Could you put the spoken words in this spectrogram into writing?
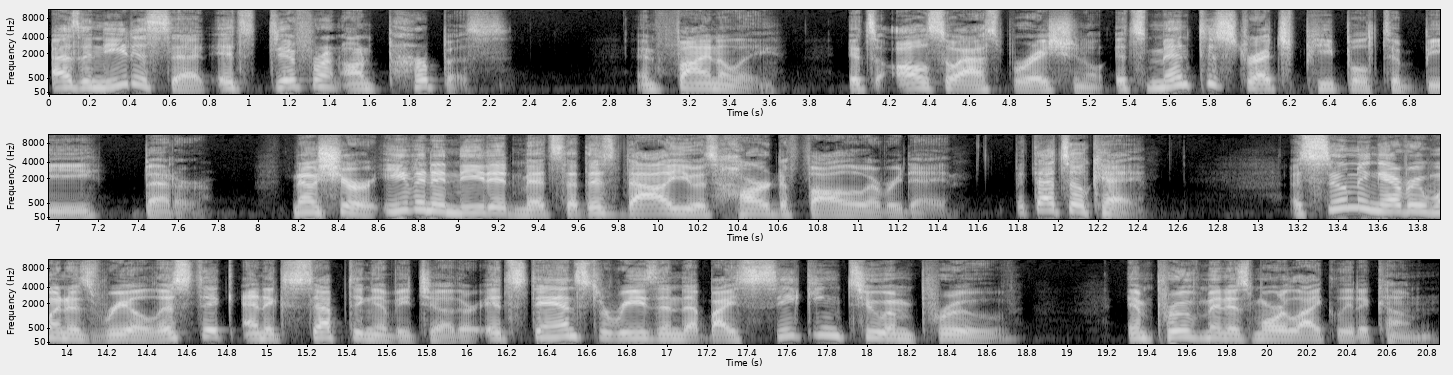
As Anita said, it's different on purpose. And finally, it's also aspirational. It's meant to stretch people to be better. Now, sure, even Anita admits that this value is hard to follow every day, but that's okay. Assuming everyone is realistic and accepting of each other, it stands to reason that by seeking to improve, improvement is more likely to come.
